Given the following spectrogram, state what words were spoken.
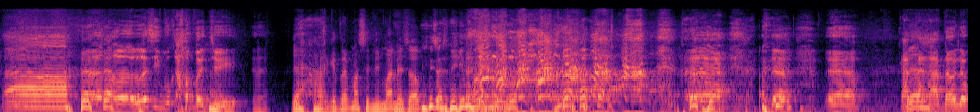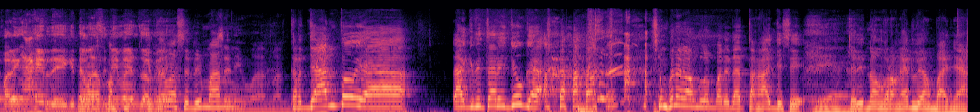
Ah, Nah, kalau lu sibuk apa cuy? ya kita masih di mana sob? udah, ya, kata-kata udah paling akhir deh kita masih seniman sob Kita ya. masih seniman. Seniman. Kerjaan tuh ya lagi dicari juga. Cuman emang belum pada datang aja sih. Iya. Jadi nongkrongnya dulu yang banyak.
